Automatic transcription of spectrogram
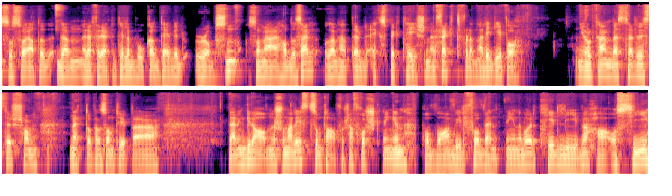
så så jeg at den refererte til en bok av David Robson som jeg hadde selv, og den heter The Expectation Effect, for den har ligget på New York Times bestselgerlister som nettopp en sånn type det er en gravende journalist som tar for seg forskningen på hva vil forventningene våre til livet ha å si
